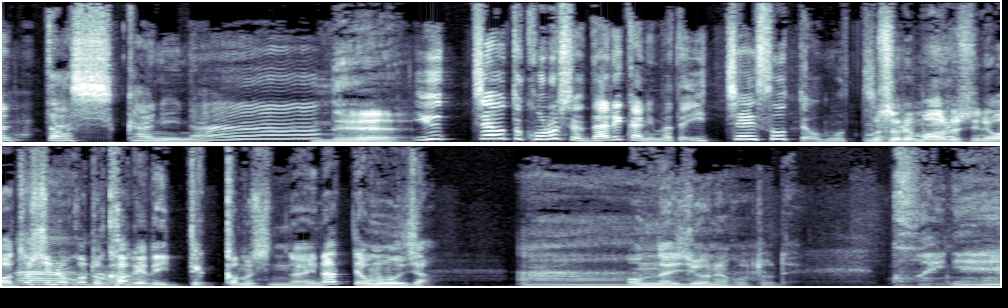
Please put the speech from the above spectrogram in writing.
あー、確かになね。ねえ。言っちゃうとこの人誰かにまた言っちゃいそうって思っちゃう、もうそれもあるしね、私のこと陰で言ってくかもしれないなって思うじゃん。あー同じようなことで。怖いね。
